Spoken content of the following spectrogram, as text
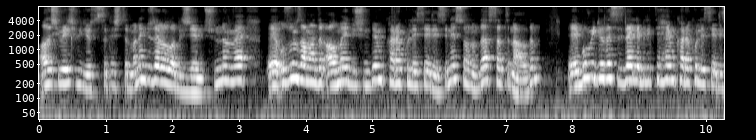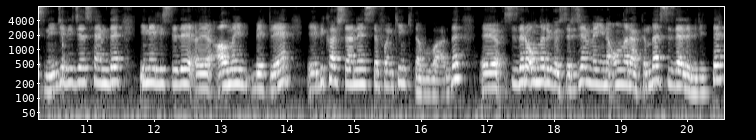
alışveriş videosu sıkıştırmanın güzel olabileceğini düşündüm ve e, uzun zamandır almayı düşündüğüm Karakule serisini sonunda satın aldım. E, bu videoda sizlerle birlikte hem Karakule serisini inceleyeceğiz hem de yine listede e, almayı bekleyen e, birkaç tane Stephen King kitabı vardı. E, sizlere onları göstereceğim ve yine onlar hakkında sizlerle birlikte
